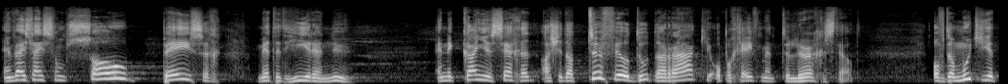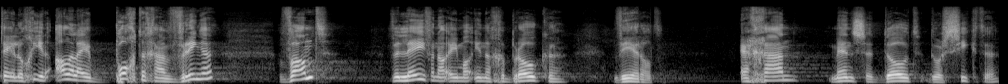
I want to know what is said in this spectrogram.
En wij zijn soms zo bezig met het hier en nu. En ik kan je zeggen, als je dat te veel doet, dan raak je op een gegeven moment teleurgesteld. Of dan moet je je theologie in allerlei bochten gaan wringen. Want we leven nou eenmaal in een gebroken wereld. Er gaan mensen dood door ziekte.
